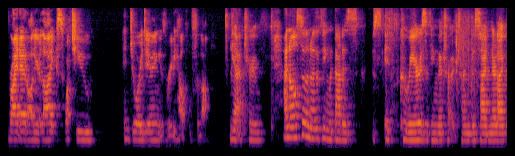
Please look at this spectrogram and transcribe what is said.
write out all your likes, what you enjoy doing is really helpful for that. Yeah, true. And also another thing with that is if career is the thing they're try- trying to decide and they're like,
